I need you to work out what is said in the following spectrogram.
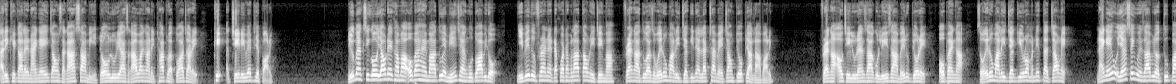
အဲ့ဒီခေတ်ကလည်းနိုင်ငံရေးအကြောင်းစကားစမိတုံလူရယာစကားဝိုင်းကနေထထွက်သွားကြတဲ့ခေတ်အခြေအနေပဲဖြစ်ပါတယ်နယူးမက္ကဆီကိုရောက်တဲ့အခါမှာအိုဘန်ဟိုင်မာသူ့ရဲ့မြင်းချံကိုသွားပြီးတော့ညီပေးသူဖရန့်နဲ့တခွာတဖလားတောင်းနေချိန်မှာဖရန့်ကသူကဇဝဲတို့မလေးဂျက်ကီနဲ့လက်ထပ်မဲ့အကြောင်းပြောပြလာပါတယ် ဖရန့်ကအောက်ခြေလူရန်စားကိုလေးစားမယ်လို့ပြောတဲ့အိုဘန်ကဇဝဲတို့မလေးဂျက်ကီရောမနစ်သက်ကြောင်းနဲ့နိုင်ငံကိုအရန်စိတ်ဝင်စားပြီးတော့သူပါ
